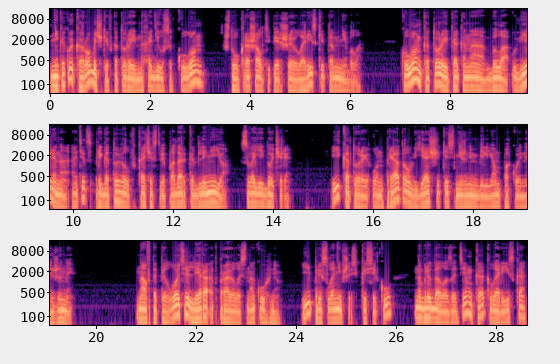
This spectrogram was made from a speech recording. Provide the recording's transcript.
Никакой коробочки, в которой находился кулон, что украшал теперь шею Лариски, там не было. Кулон, который, как она была уверена, отец приготовил в качестве подарка для нее, своей дочери, и который он прятал в ящике с нижним бельем покойной жены. На автопилоте Лера отправилась на кухню и, прислонившись к косяку, наблюдала за тем, как Лариска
